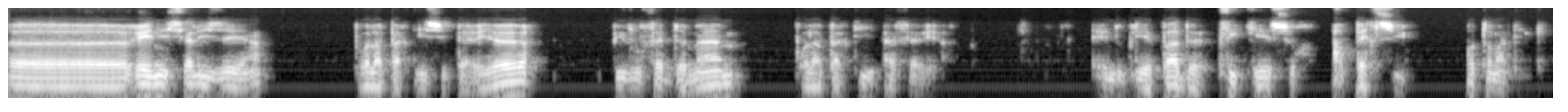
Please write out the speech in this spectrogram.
euh, réinitialiser hein, pour la partie supérieure, puis vous faites de même pour la partie inférieure. Et n'oubliez pas de cliquer sur aperçu automatique.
